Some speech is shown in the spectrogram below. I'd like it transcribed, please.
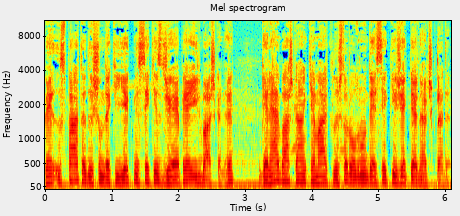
ve Isparta dışındaki 78 CHP il başkanı Genel Başkan Kemal Kılıçdaroğlu'nu destekleyeceklerini açıkladı.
